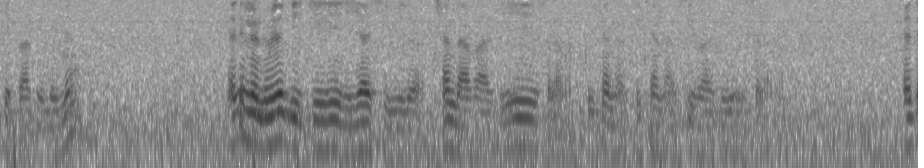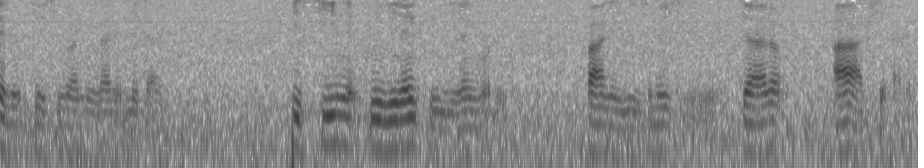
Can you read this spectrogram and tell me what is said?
ဖြစ်သွားပြီလိမ့်မယ်။အဲဒီလိုလူရဲ့ပစ္စည်းတွေရရှိပြီးတော့ချမ်းသာပါစေဆိုတော့ဒီချမ်းသာစိတ်ချမ်းသာရှိပါစေဆိုတော့အဲဒီလိုကြည့်ရှိပါလို့လည်းမေတ္တာပစ္စည်းနဲ့ကူညီတိုင်းကူညီတိုင်းပေါ့လေ။ ပါနေပြီဆိုလို့ရှိရင်ကြာတော့အာဖြစ်လာတယ်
